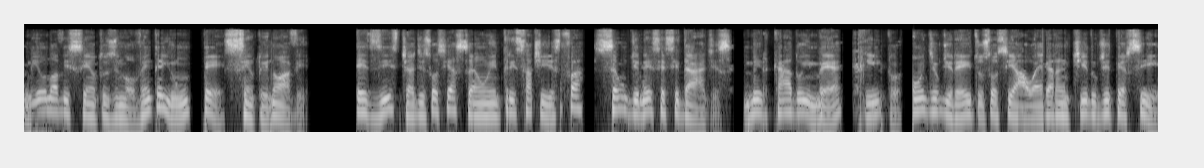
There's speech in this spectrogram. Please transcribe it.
1991, p. 109. Existe a dissociação entre satisfação de necessidades, mercado e mérito, onde o direito social é garantido de per si,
